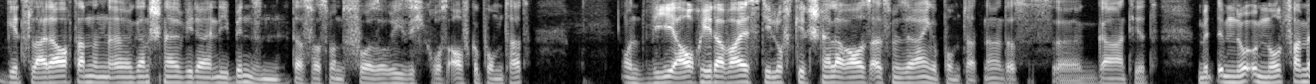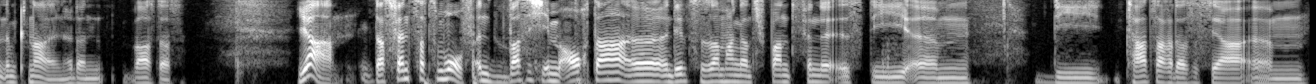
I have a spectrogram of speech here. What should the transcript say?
geht's leider auch dann äh, ganz schnell wieder in die Binsen, das, was man vor so riesig groß aufgepumpt hat. Und wie auch jeder weiß, die Luft geht schneller raus, als man sie reingepumpt hat. Ne? Das ist äh, garantiert mit im, im, Notfall mit einem Knall. Ne? Dann war's das. Ja, das Fenster zum Hof. Und was ich eben auch da äh, in dem Zusammenhang ganz spannend finde, ist die, ähm, die Tatsache, dass es ja ähm,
